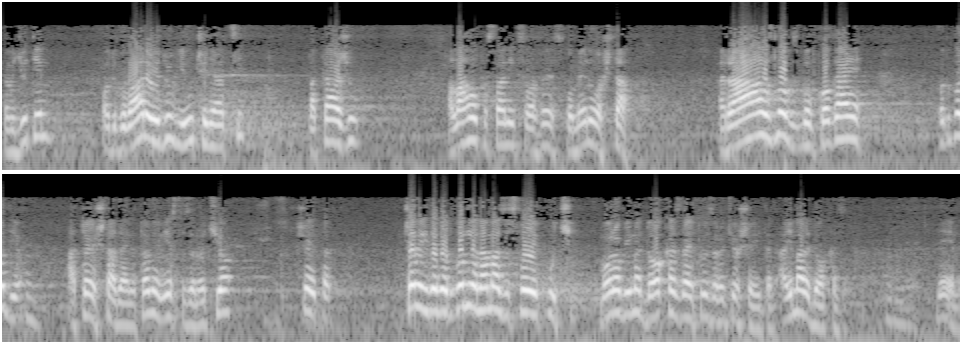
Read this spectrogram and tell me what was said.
No, međutim, odgovaraju drugi učenjaci, pa kažu, Allahov poslanik sa osnovne spomenuo šta? Razlog zbog koga je odgodio. A to je šta? Da je na tome mjestu zanočio šeitan. Čovjek da bi odgodio namaz u svojoj kući, morao bi imati dokaz da je tu zanočio šeitan. A ima li dokaze? Nema.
